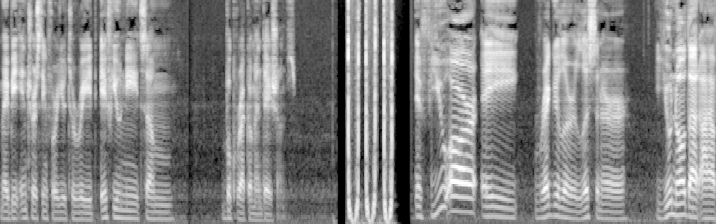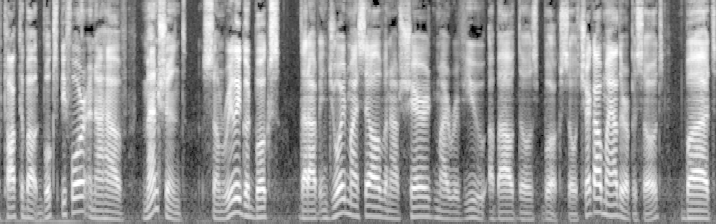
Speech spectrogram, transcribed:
may be interesting for you to read if you need some book recommendations. If you are a regular listener, you know that I have talked about books before and I have mentioned some really good books that I've enjoyed myself and I've shared my review about those books. So check out my other episodes. But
